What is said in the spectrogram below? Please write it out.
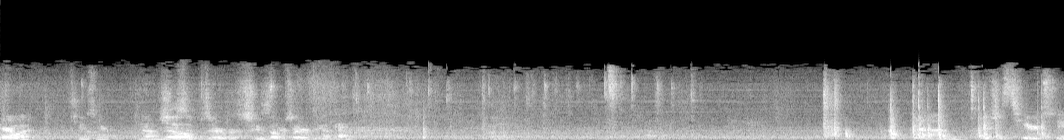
Carolyn? She was here. No, she's No. observer. She's observing. Okay. Um, I was just here to,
